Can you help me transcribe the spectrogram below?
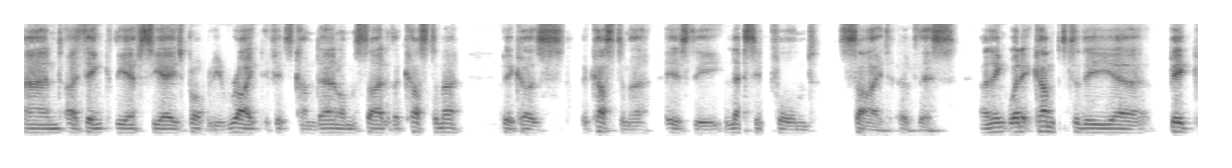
And I think the FCA is probably right if it's come down on the side of the customer because the customer is the less informed side of this. I think when it comes to the uh, big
